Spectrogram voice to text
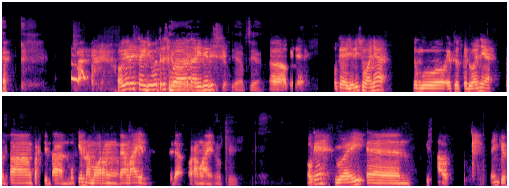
oke Riz thank you buat Riz buat hari ini Riz siap siap Eh, oke deh. Oke, jadi semuanya tunggu episode keduanya ya tentang percintaan. Mungkin sama orang yang lain, beda orang lain. oke Oke, gue I and peace out. Thank you.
